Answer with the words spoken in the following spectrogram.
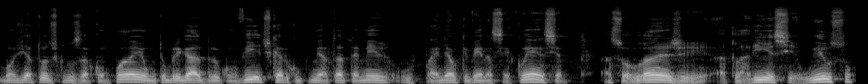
Bom dia a todos que nos acompanham, muito obrigado pelo convite. Quero cumprimentar também o painel que vem na sequência, a Solange, a Clarice, o Wilson.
